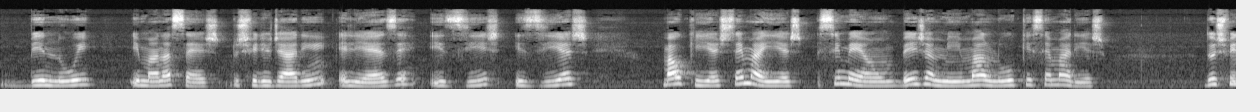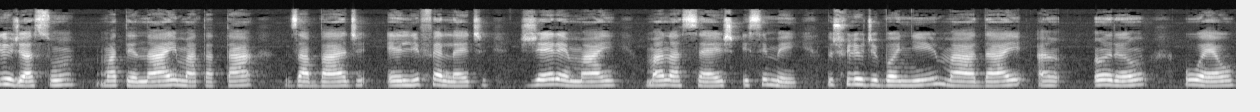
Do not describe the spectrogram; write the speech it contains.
Binui e Manassés. Dos filhos de Arim, Eliezer, Isis, Isias, Malquias, Semaías, Simeão, Benjamim, Maluque e Semarias. Dos filhos de Assum, Matenai, Matatá, Zabade, Elifelete, Jeremai, Manassés e Simei. Dos filhos de Bani, Maadai, Arão, Uel,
